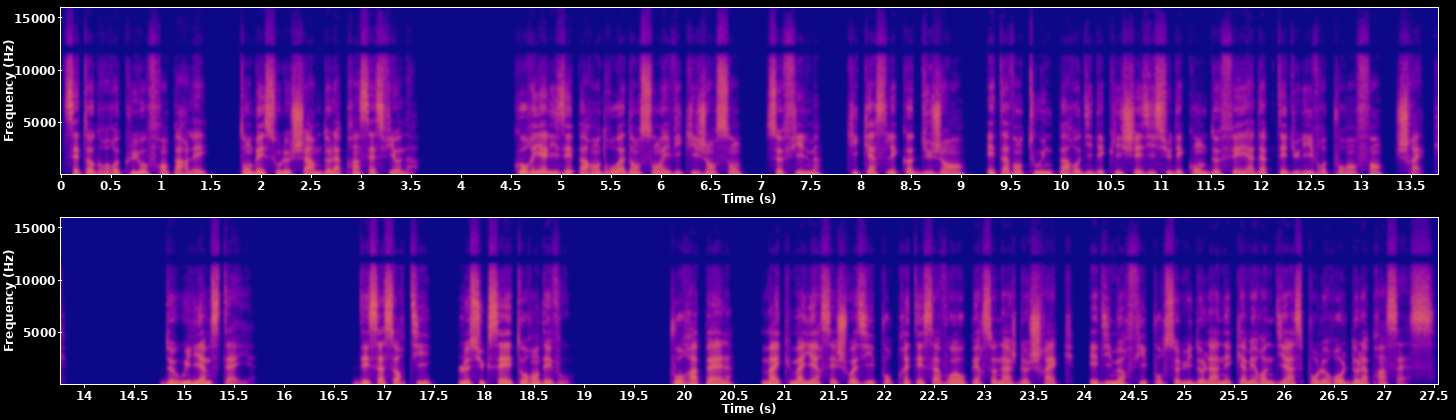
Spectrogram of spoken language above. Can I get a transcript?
cet ogre reclus au franc-parler, tombé sous le charme de la princesse Fiona. Co-réalisé par Andrew Adanson et Vicky Janson, ce film, qui casse les codes du genre, est avant tout une parodie des clichés issus des contes de fées et adaptés du livre pour enfants, Shrek. De William Stay. Dès sa sortie, le succès est au rendez-vous. Pour rappel, Mike Myers est choisi pour prêter sa voix au personnage de Shrek, Eddie Murphy pour celui de l'âne et Cameron Diaz pour le rôle de la princesse.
